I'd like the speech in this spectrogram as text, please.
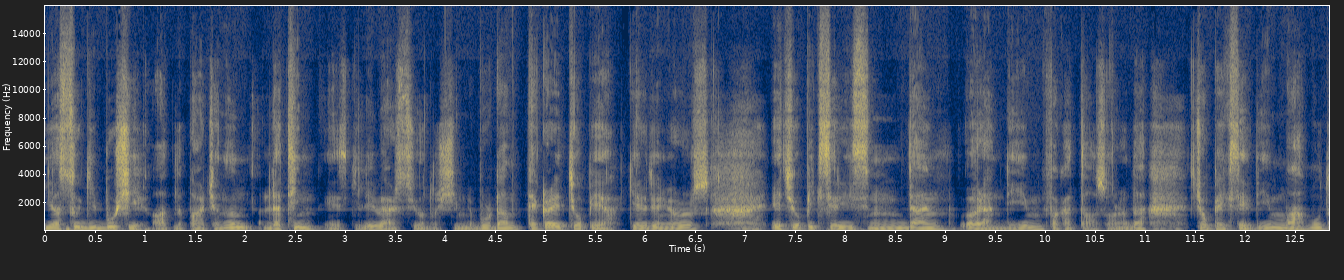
Yasugi Bushi adlı parçanın Latin ezgili versiyonu. Şimdi buradan tekrar Etiyopya'ya geri dönüyoruz. Etiyopik serisinden öğrendiğim fakat daha sonra da çok pek sevdiğim Mahmut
